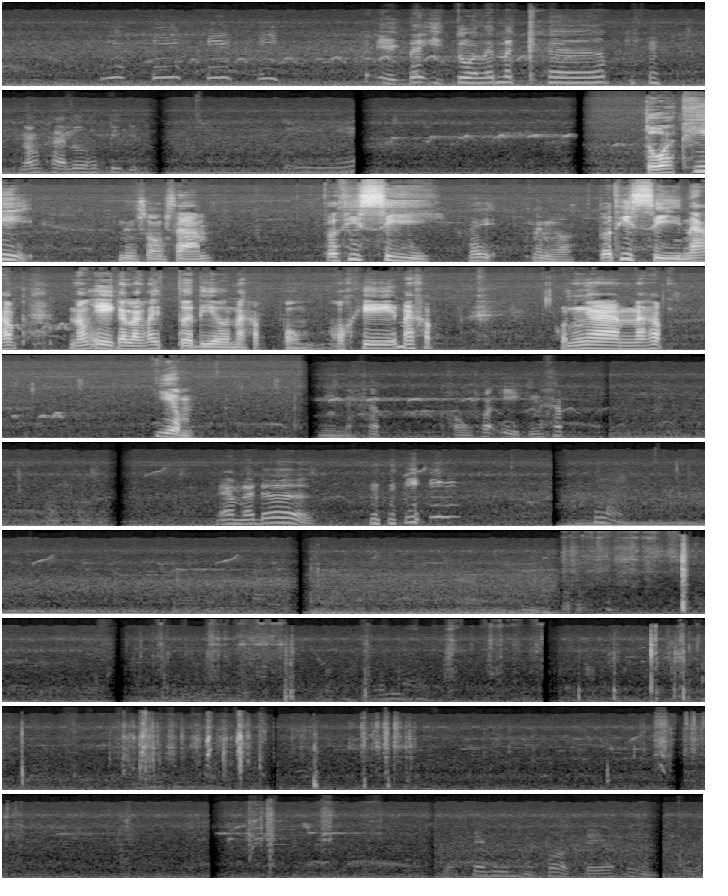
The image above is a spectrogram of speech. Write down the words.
อีกได้อีกตัวแล้วนะครับ น้องถ่ายรูปให้พี่กินตัวที่หนึ่งสองสามตัวที่สี่เฮ้ยไม่เหรอตัวที่สี่นะครับ น้องเอกำลังได้ตัวเดียวนะครับ ผมโอเคนะครับ ผลงานนะครับ เยี่ยมนี่นะครับ ของพ่อเอกนะครับแนมแล้วเด้อ ห่วยแค่ลืมหัวข้อเต้ม่เห็นตัว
